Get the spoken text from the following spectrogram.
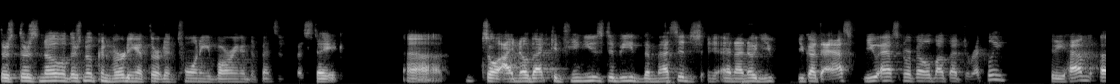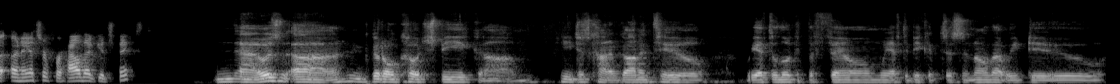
there's there's no there's no converting a third and 20 barring a defensive mistake. Uh, so i know that continues to be the message and i know you you got to ask you asked norvell about that directly. Did he have a, an answer for how that gets fixed? No it was uh, good old coach speak. Um, he just kind of got into we have to look at the film we have to be consistent in all that we do.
